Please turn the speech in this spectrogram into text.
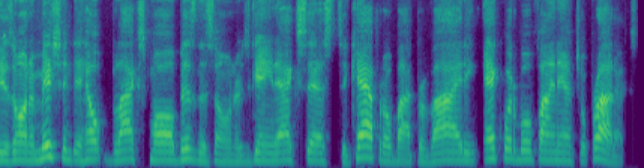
is on a mission to help Black small business owners gain access to capital by providing equitable financial products.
